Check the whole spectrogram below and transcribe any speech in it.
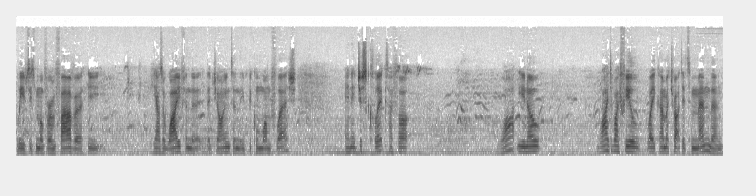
leaves his mother and father, he he has a wife and they're, they're joined and they become one flesh. And it just clicked. I thought, what? You know, why do I feel like I'm attracted to men then?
